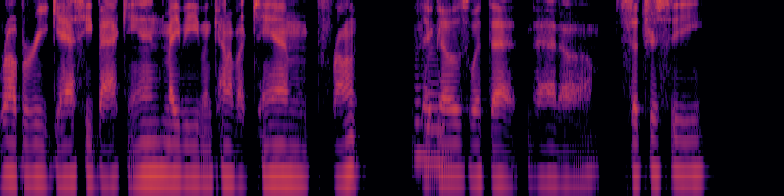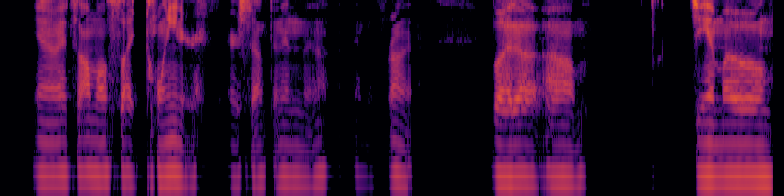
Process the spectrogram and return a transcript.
rubbery, gassy back end, maybe even kind of a chem front that Mhm. goes with that that uh, citrusy. You know, it's almost like cleaner or something in the in the front. But uh, um, GMO,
